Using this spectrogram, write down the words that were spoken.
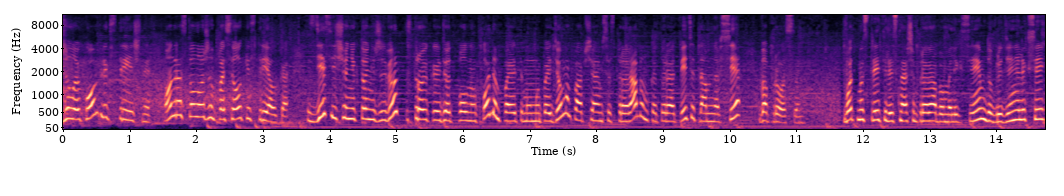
Жилой комплекс «Встречный». Он расположен в поселке Стрелка. Здесь еще никто не живет, стройка идет полным ходом, поэтому мы пойдем и пообщаемся с прорабом, который ответит нам на все вопросы. Вот мы встретились с нашим прорабом Алексеем. Добрый день, Алексей.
